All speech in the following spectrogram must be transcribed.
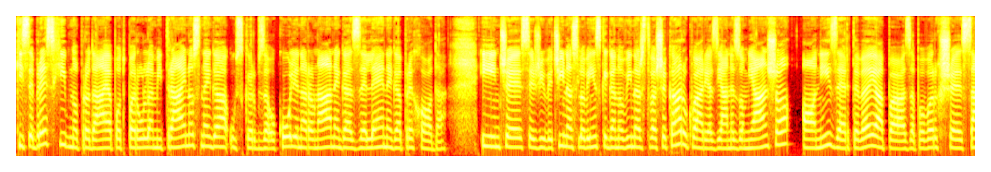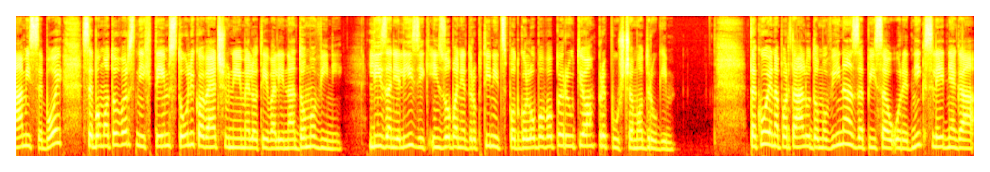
ki se brezhibno prodaja pod parolami trajnostnega, v skrb za okolje naravnanega, zelenega prehoda. In če se že večina slovenskega novinarstva še kar ukvarja z Janezom Janšo, Oni z RTV-ja pa za povrh še sami seboj, se bomo to vrstnih tem toliko več vneme lotevali na domovini. Lizanje lizik in zobanje drobtinic pod golobovo perutjo prepuščamo drugim. Tako je na portalu Domovina zapisal urednik slednjega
